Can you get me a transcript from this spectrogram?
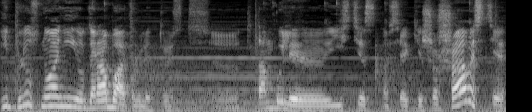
и плюс, ну, они ее дорабатывали, то есть э, там были, естественно, всякие шершавости,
